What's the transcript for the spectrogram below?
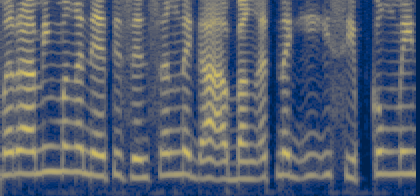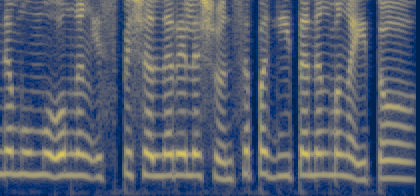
maraming mga netizens ang nag-aabang at nag-iisip kung may namumuong ang espesyal na relasyon sa pagitan ng mga ito.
